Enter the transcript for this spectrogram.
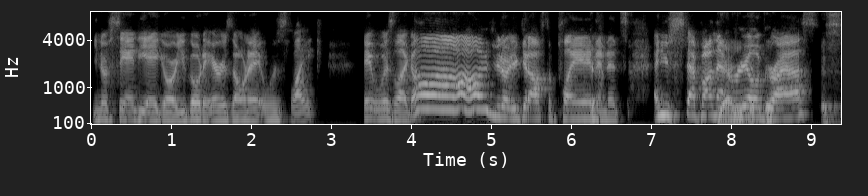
you know, San Diego or you go to Arizona. It was like, it was like, ah, you know, you get off the plane yeah. and it's, and you step on that yeah, real grass. It's,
